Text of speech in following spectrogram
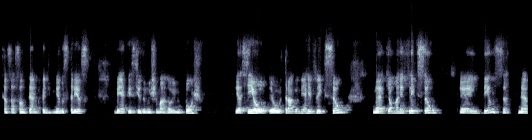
sensação térmica de menos 3, bem aquecido no chimarrão e no poncho. E assim eu, eu trago a minha reflexão, né, que é uma reflexão é, intensa, né,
